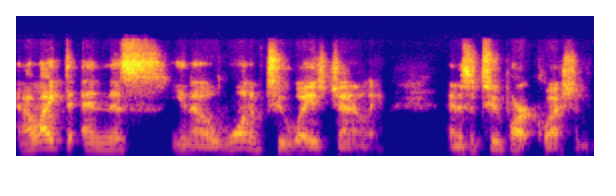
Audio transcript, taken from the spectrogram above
and I like to end this, you know, one of two ways generally, and it's a two-part question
